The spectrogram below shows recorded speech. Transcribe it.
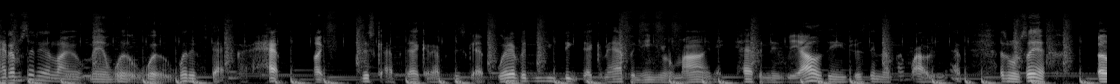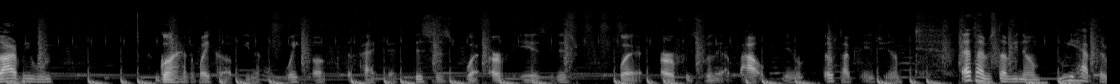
and I'm sitting there like, man, what, what, what if that? Like this guy, that could happen, this guy, whatever you think that can happen in your mind, it happened in reality, you're just thinking like, wow, this happened. That's what I'm saying. A lot of people gonna have to wake up, you know, wake up to the fact that this is what Earth is and this is what Earth is really about, you know, those type of things, you know. That type of stuff, you know, we have to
